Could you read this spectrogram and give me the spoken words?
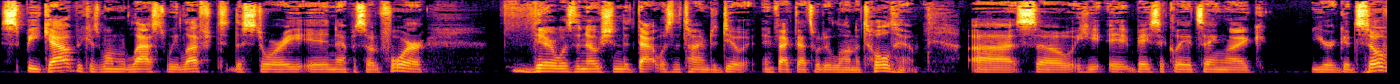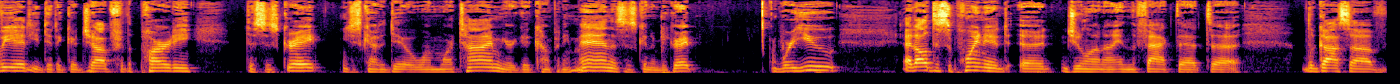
speak out because when last we left the story in episode four, there was the notion that that was the time to do it. In fact, that's what Ulana told him. Uh, so he it, basically it's saying like, "You're a good Soviet. You did a good job for the party. This is great. You just got to do it one more time. You're a good company man. This is going to be great." Were you at all disappointed, uh, Julana, in the fact that uh, Legasov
